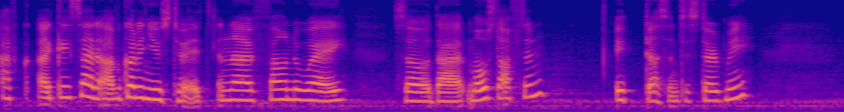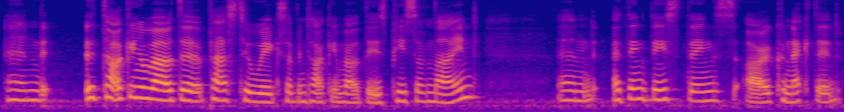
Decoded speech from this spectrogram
I've, like I said I've gotten used to it and I've found a way so that most often it doesn't disturb me. And talking about the past two weeks I've been talking about this peace of mind. And I think these things are connected.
